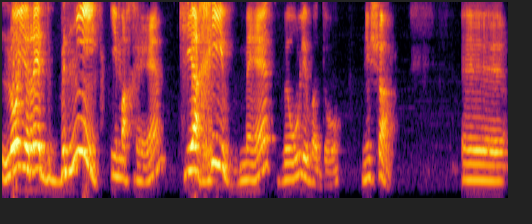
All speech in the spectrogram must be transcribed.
Ло еред бни и махе, киахив мед, веули ваду, нишар. Э,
